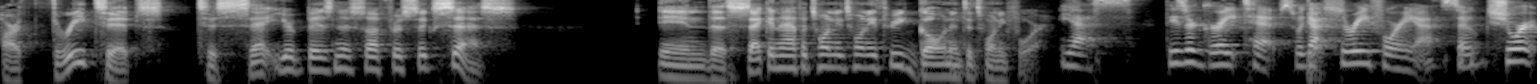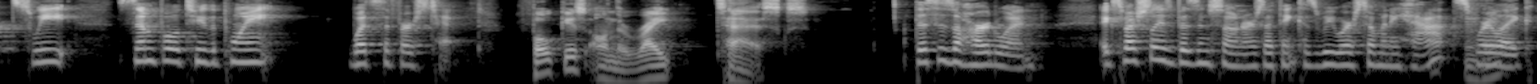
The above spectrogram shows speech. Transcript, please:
are three tips to set your business up for success in the second half of 2023 going into 24. Yes. These are great tips. We got Yes. three for you. So short, sweet, simple, to the point. What's the first tip? Focus on the right tasks. This is a hard one, especially as business owners, I think, because we wear so many hats. We're mm-hmm. like,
